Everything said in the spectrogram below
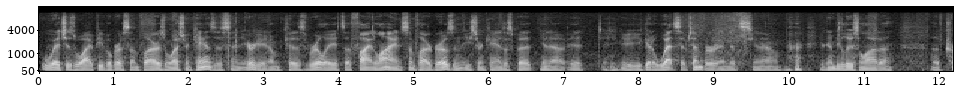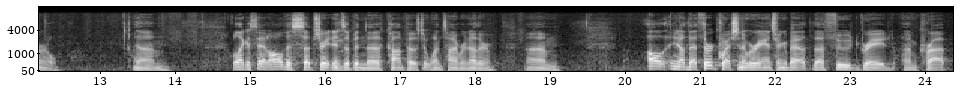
which is why people grow sunflowers in western Kansas and irrigate them because really it's a fine line. Sunflower grows in eastern Kansas, but you know, it, you, get a wet September and it's, you know, you're going to be losing a lot of, of kernel. Um, well, like I said, all this substrate ends up in the compost at one time or another. Um, all, you know, that third question that we were answering about the food grade um, crop,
